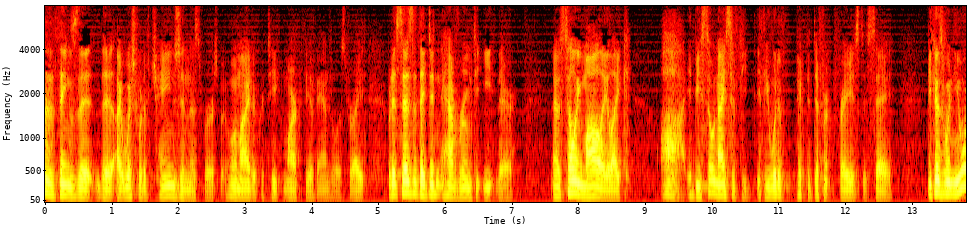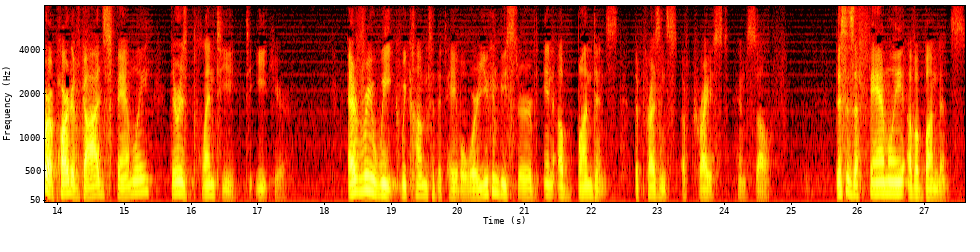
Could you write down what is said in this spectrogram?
of the things that, that I wish would have changed in this verse, but who am I to critique Mark the evangelist, right? But it says that they didn't have room to eat there. And I was telling Molly, like, ah, it'd be so nice if he, if he would have picked a different phrase to say. Because when you are a part of God's family, there is plenty to eat here. Every week we come to the table where you can be served in abundance the presence of Christ himself. This is a family of abundance.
